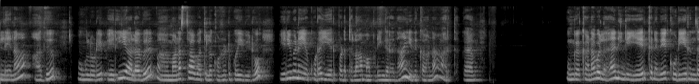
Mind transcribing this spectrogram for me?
இல்லைன்னா அது உங்களுடைய பெரிய அளவு மனஸ்தாபத்தில் கொண்டுட்டு போய் விடும். பிரிவினையை கூட ஏற்படுத்தலாம் அப்படிங்கிறது தான் இதுக்கான அர்த்தங்க. உங்கள் கனவில் நீங்கள் ஏற்கனவே குடியிருந்த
